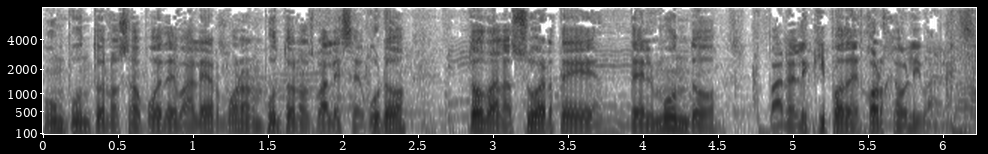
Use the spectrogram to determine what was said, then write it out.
Un punto nos puede valer, bueno, un punto nos vale seguro toda la suerte del mundo para el equipo de Jorge Olivares.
